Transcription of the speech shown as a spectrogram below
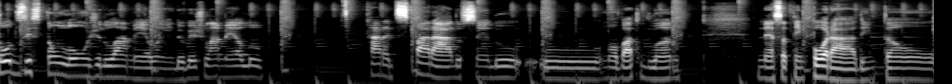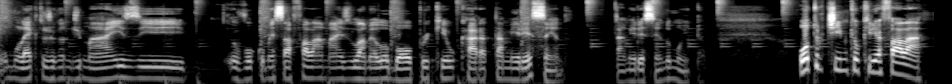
todos estão longe do Lamelo ainda. Eu vejo o Lamelo, cara, disparado sendo o novato do ano nessa temporada. Então, o moleque tá jogando demais e eu vou começar a falar mais do Lamelo Ball porque o cara tá merecendo. Tá merecendo muito. Outro time que eu queria falar,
